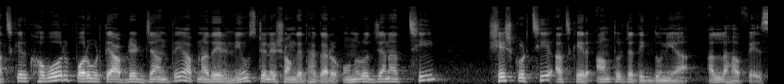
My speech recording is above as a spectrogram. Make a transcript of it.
আজকের খবর। পরবর্তী আপডেট জানতে আপনাদের নিউজ টেনের সঙ্গে থাকার অনুরোধ জানাচ্ছি। শেষ করছি আজকের আন্তর্জাতিক দুনিয়া। আল্লাহ হাফেজ।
